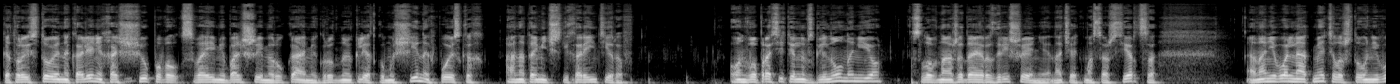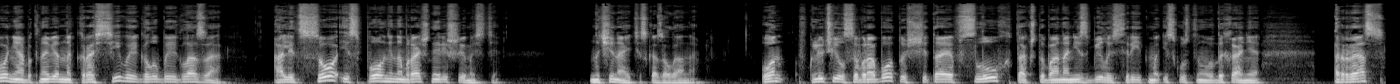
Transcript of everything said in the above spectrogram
который, стоя на коленях, ощупывал своими большими руками грудную клетку мужчины в поисках анатомических ориентиров. Он вопросительно взглянул на нее, словно ожидая разрешения начать массаж сердца. Она невольно отметила, что у него необыкновенно красивые голубые глаза, а лицо исполнено мрачной решимости. «Начинайте», — сказала она. Он включился в работу, считая вслух, так, чтобы она не сбилась с ритма искусственного дыхания. Раз,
